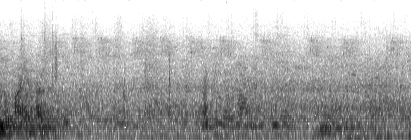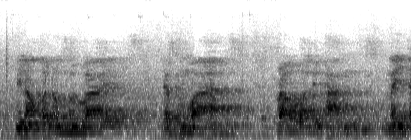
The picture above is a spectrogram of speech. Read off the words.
ถือดอกไม้ให้ท่านพี่น้องประนมมือไว้เดี๋ยวทั้งวานเราอธิษฐานในใจ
